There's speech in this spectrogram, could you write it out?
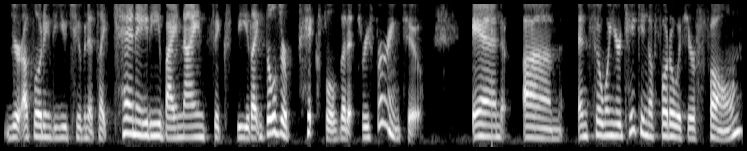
you're uploading to YouTube and it's like 1080 by 960, like those are pixels that it's referring to. And um and so when you're taking a photo with your phone,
